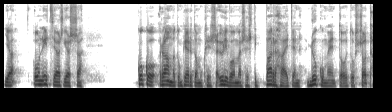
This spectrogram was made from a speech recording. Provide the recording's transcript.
ja on itse asiassa koko raamatun kertomuksissa ylivoimaisesti parhaiten dokumentoitu sota.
